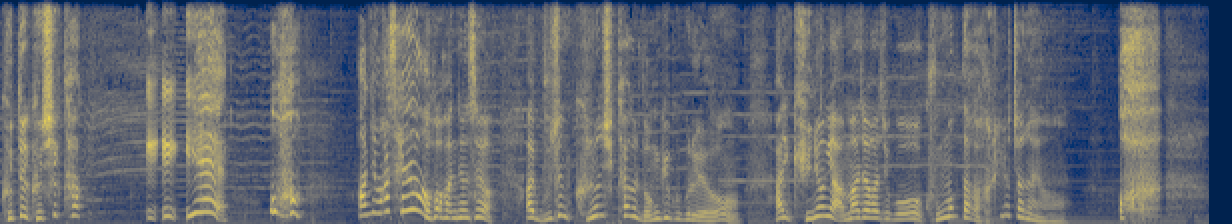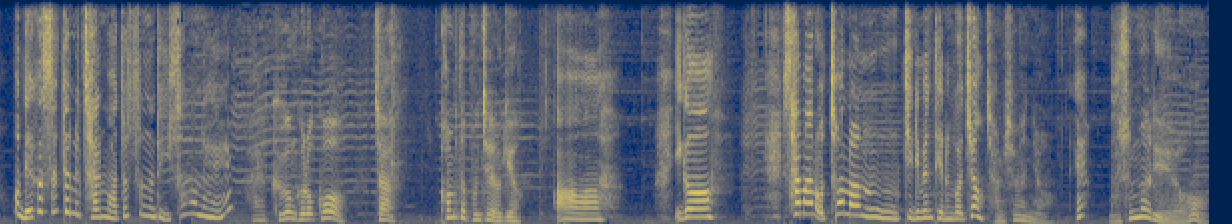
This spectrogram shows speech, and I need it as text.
그때 그 식탁? 이, 이, 예. 어, 안녕하세요. 어, 안녕하세요. 아니 무슨 그런 식탁을 넘기고 그래요. 아니 균형이 안 맞아가지고 국 먹다가 흘렸잖아요. 어, 어, 내가 쓸 때는 잘 맞았었는데 이상하네. 아, 그건 그렇고 자 컴퓨터 본체 여기요. 아, 이거 4만 5천 원 드리면 되는 거죠? 잠시만요. 예? 무슨 말이에요?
